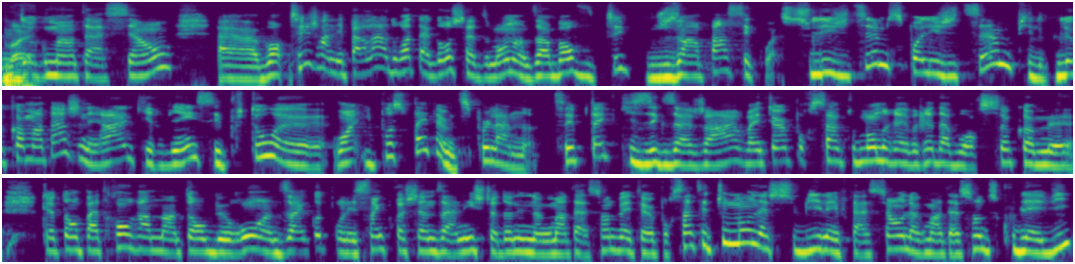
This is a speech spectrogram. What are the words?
d'augmentation. Euh, bon, tu sais, j'en ai parlé à droite, à gauche, à du monde en disant, bon, vous, tu vous en pensez quoi? C'est légitime, c'est pas légitime? Puis le commentaire général qui revient, c'est plutôt, euh, ouais, il pousse peut-être un petit peu la note. Tu sais, peut-être qu'ils exagèrent. 21% tout le monde rêverait d'avoir ça comme euh, que ton patron rentre dans ton bureau en disant, écoute, pour les cinq prochaines années, je te donne une augmentation de 21 tu sais, Tout le monde a subi l'inflation, l'augmentation du coût de la vie.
